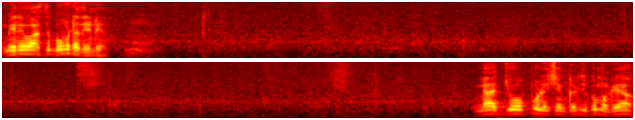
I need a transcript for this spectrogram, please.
ਮੇਰੇ ਵਾਸਤੇ ਬਹੁਤ ਵੱਡਾ ਦਿਨ ਹੈ। ਮੈਂ ਜੋ ਭੋਲੇ ਸ਼ੰਕਰ ਜੀ ਕੋ ਮੰਗਿਆ,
